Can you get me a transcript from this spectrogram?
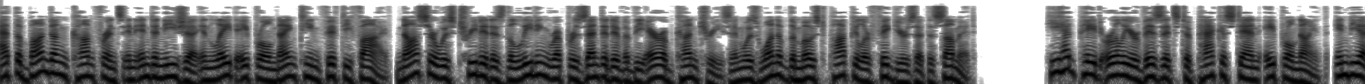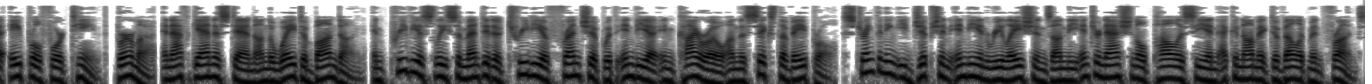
At the Bandung Conference in Indonesia in late April 1955, Nasser was treated as the leading representative of the Arab countries and was one of the most popular figures at the summit. He had paid earlier visits to Pakistan April 9, India April 14, Burma, and Afghanistan on the way to Bandung, and previously cemented a treaty of friendship with India in Cairo on 6 April, strengthening Egyptian-Indian relations on the international policy and economic development fronts.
